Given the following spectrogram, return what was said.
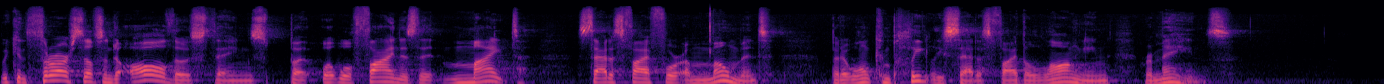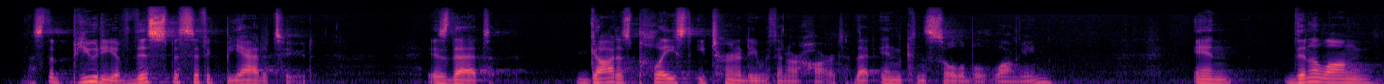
we can throw ourselves into all those things, but what we'll find is that might satisfy for a moment, but it won't completely satisfy. The longing remains. That's the beauty of this specific beatitude, is that God has placed eternity within our heart, that inconsolable longing. And then along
